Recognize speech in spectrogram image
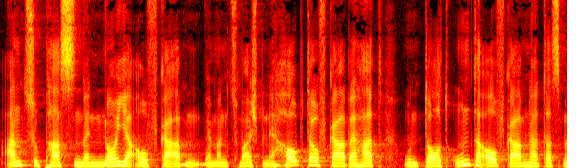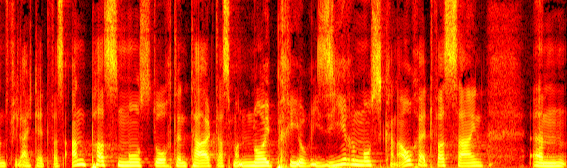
anzupassen, wenn neue Aufgaben, wenn man zum Beispiel eine Hauptaufgabe hat und dort Unteraufgaben hat, dass man vielleicht etwas anpassen muss durch den Tag, dass man neu priorisieren muss, kann auch etwas sein. Ähm,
